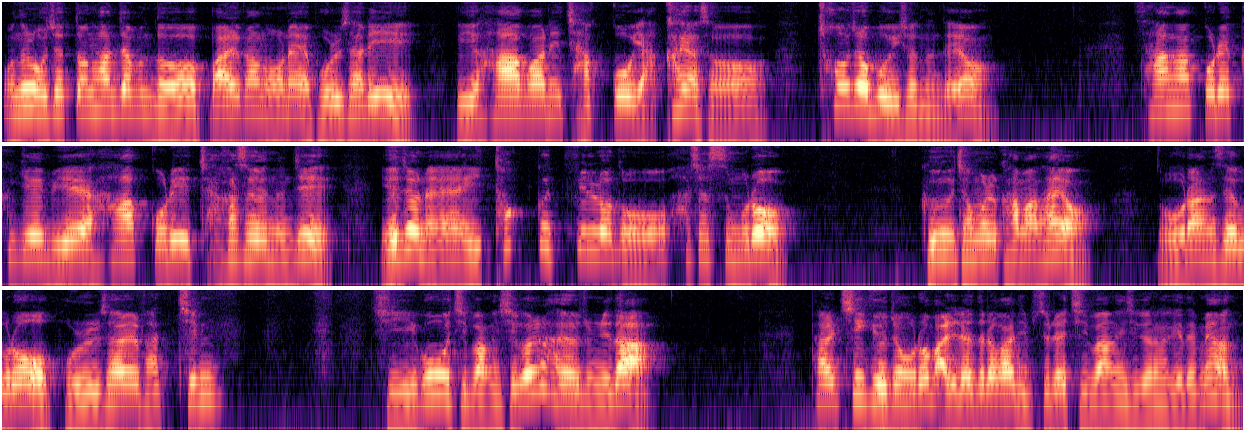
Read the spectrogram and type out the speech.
오늘 오셨던 환자분도 빨간 원의 볼살이 이 하관이 작고 약하여서 처져 보이셨는데요. 상하골의 크기에 비해 하하골이 작아서였는지 예전에 이 턱끝 필러도 하셨으므로 그 점을 감안하여 노란색으로 볼살 받침 지고 지방식을 하여 줍니다. 팔치 교정으로 말려 들어간 입술에 지방식을 하게 되면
